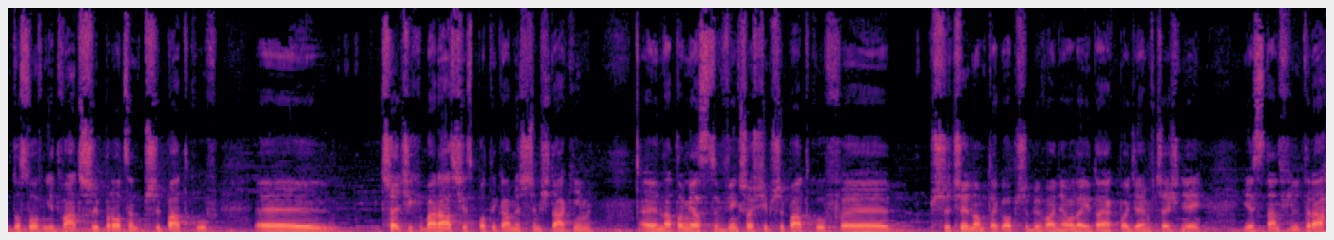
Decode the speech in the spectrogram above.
dosłownie 2-3% przypadków. Trzeci chyba raz się spotykamy z czymś takim. Natomiast w większości przypadków przyczyną tego przybywania oleju, tak jak powiedziałem wcześniej, jest stan filtra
